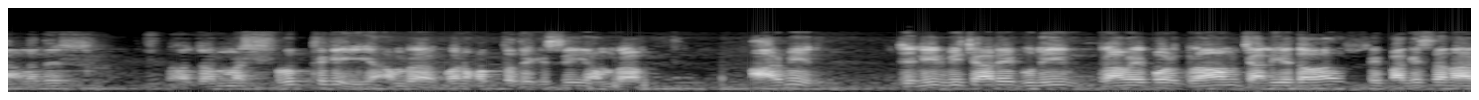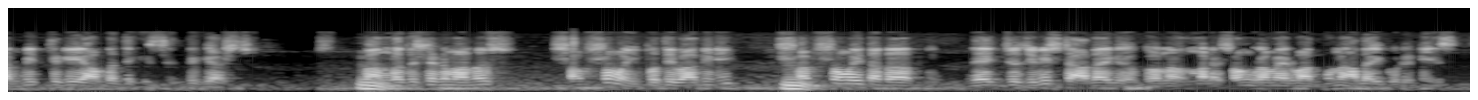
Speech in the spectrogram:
বাংলাদেশ জন্মের শুরু থেকেই আমরা গণহত্যা দেখেছি। আমরা আর্মির যে নির্বিচারে গুলি গ্রামের পর গ্রাম চালিয়ে দেওয়া সেই পাকিস্তান আর্মির থেকেই আমরা দেখেছি দেখে আসছি। বাংলাদেশের মানুষ সবসময় প্রতিবাদী সবসময় তারা ন্যায্য জিনিসটা আদায় গণ- মানে সংগ্রামের মাধ্যমে আদায় করে নিয়েছে।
